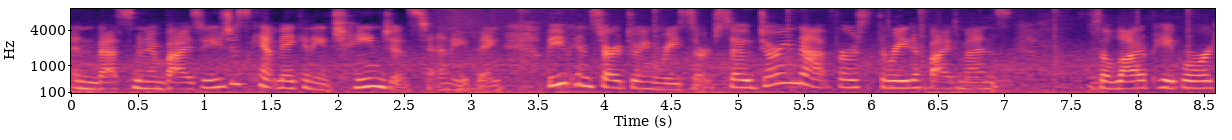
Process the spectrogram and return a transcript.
investment advisor. You just can't make any changes to anything, but you can start doing research. So during that first three to five months, there's a lot of paperwork,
